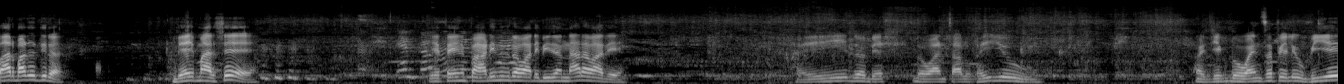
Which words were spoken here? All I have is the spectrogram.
બાર બાર જતી રહ બે મારશે એ તો એને પાડીને જ રવા દે બીજા ના રવા દે. થઈ જો બેસ દોવાનું ચાલુ થઈ ગયું. હજી એક દોવાની છે પેલી ઊભી એ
